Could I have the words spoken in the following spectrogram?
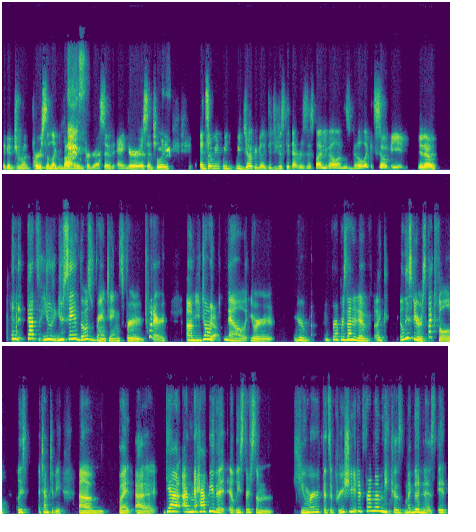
like a drunk person like vomiting progressive anger essentially. And so we we we joke, we'd be like, "Did you just get that ResistBot email on this bill? Like it's so mean, you know?" And that's you you save those rantings for Twitter. Um, you don't yeah. email your your representative like at least be respectful at least attempt to be. Um but uh yeah i'm happy that at least there's some humor that's appreciated from them because my goodness it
